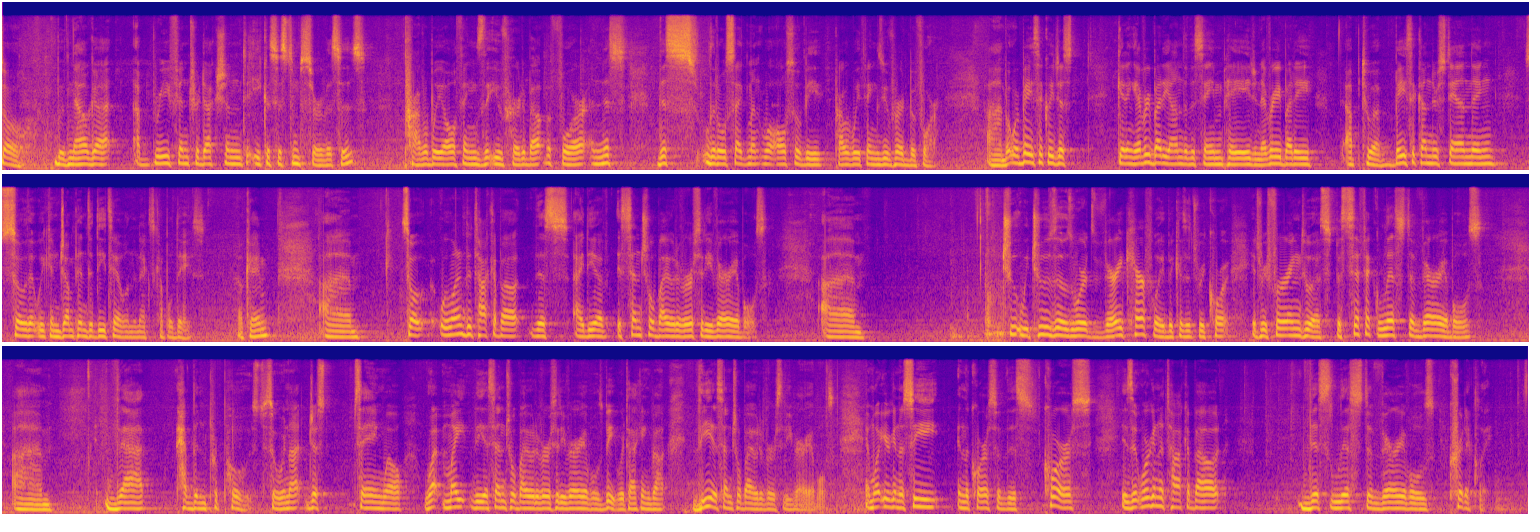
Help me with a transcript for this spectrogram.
So we've now got a brief introduction to ecosystem services, probably all things that you've heard about before, and this, this little segment will also be probably things you've heard before. Uh, but we're basically just getting everybody onto the same page and everybody up to a basic understanding so that we can jump into detail in the next couple days. Okay? Um, so we wanted to talk about this idea of essential biodiversity variables. Um, we choose those words very carefully because it's, it's referring to a specific list of variables um, that have been proposed. So we're not just saying, well, what might the essential biodiversity variables be? We're talking about the essential biodiversity variables. And what you're going to see in the course of this course is that we're going to talk about this list of variables critically.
